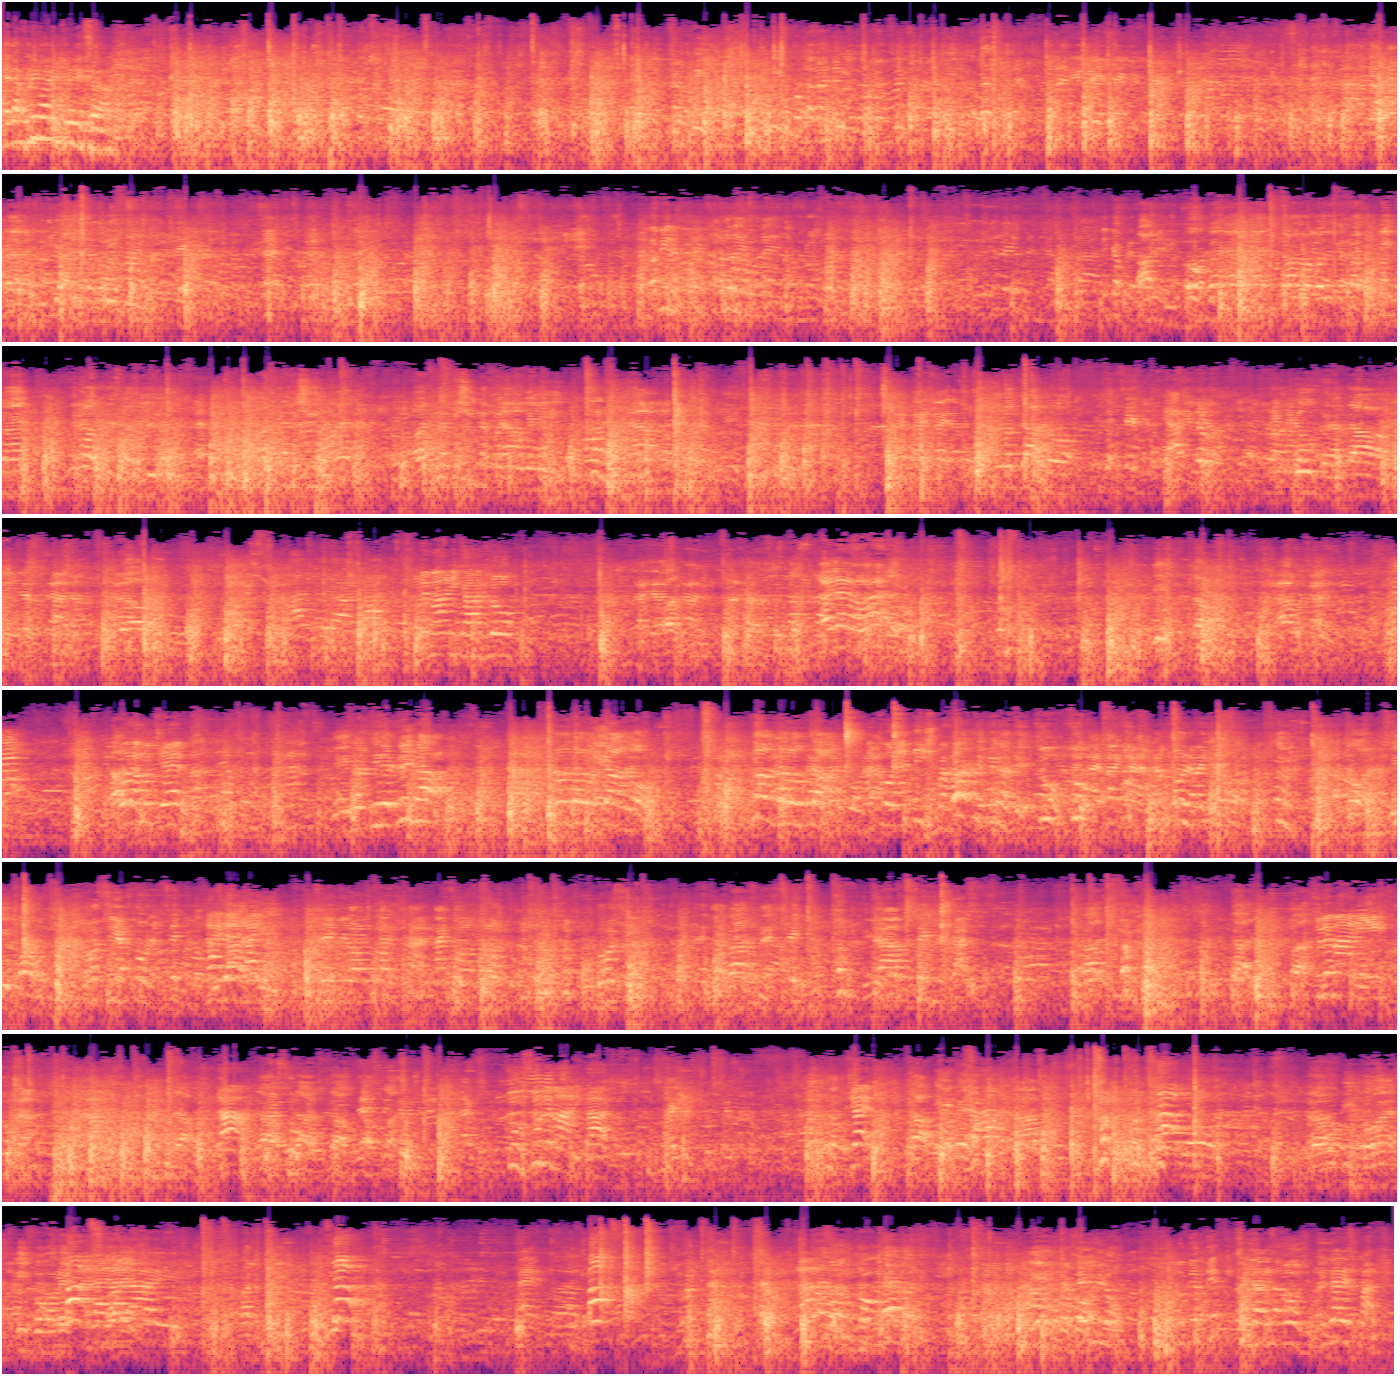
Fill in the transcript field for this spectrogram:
è la prima ripresa. l'opera, bravo. bravo. Sulle mani Carlo. Dai Leo, eh! Bravo Carlo. Ora Roger. Devi partire prima! Non da lontano!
